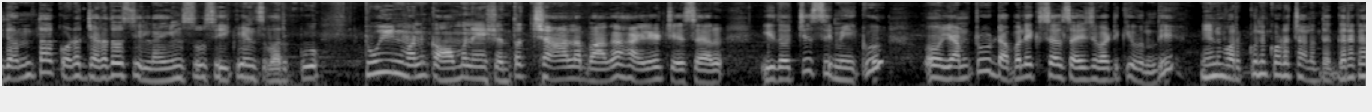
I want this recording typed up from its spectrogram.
ఇదంతా కూడా zardozi lines sequence work two in one కాంబినేషన్తో చాలా బాగా హైలైట్ చేశారు. ఇది వచ్చేసి మీకు M two double XL size వాటికి ఉంది. నేను వర్క్ని కూడా చాలా దగ్గరగా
